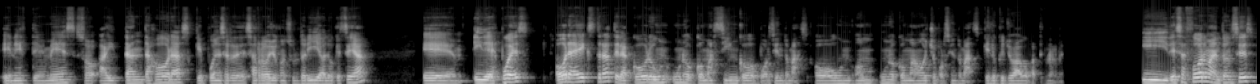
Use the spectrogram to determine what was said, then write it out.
en este mes hay tantas horas que pueden ser de desarrollo, consultoría o lo que sea, eh, y después, hora extra te la cobro un 1,5% más o un 1,8% más, que es lo que yo hago particularmente. Y de esa forma, entonces,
